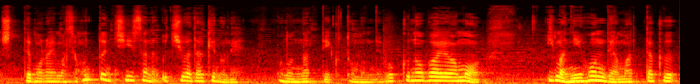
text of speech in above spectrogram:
知ってもらえません本当に小さなうちわだけのねものになっていくと思うんで僕の場合はもう今日本では全く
